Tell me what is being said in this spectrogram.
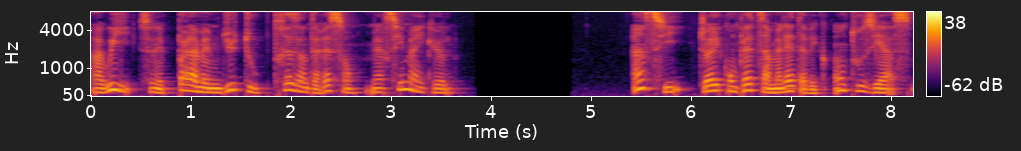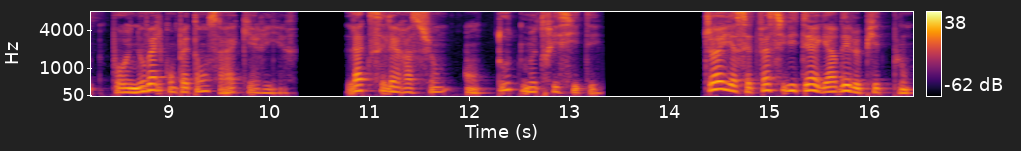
Ah oui, ce n'est pas la même du tout. Très intéressant. Merci Michael. Ainsi, Joy complète sa mallette avec enthousiasme pour une nouvelle compétence à acquérir, l'accélération en toute motricité. Joy a cette facilité à garder le pied de plomb.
